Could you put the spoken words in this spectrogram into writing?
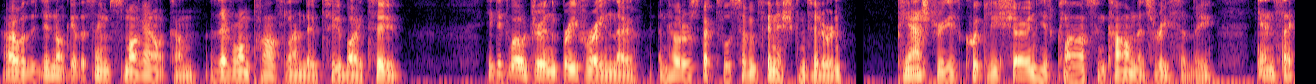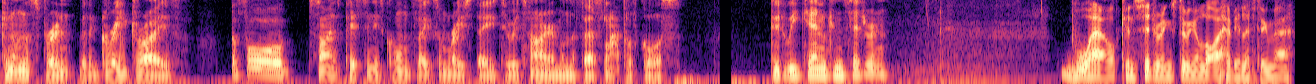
However, they did not get the same smug outcome, as everyone passed Lando two by two. He did well during the brief rain, though, and held a respectable seventh finish considering. Piastri has quickly shown his class and calmness recently, getting second on the sprint with a great drive, before Sainz pissed in his cornflakes on race day to retire him on the first lap, of course. Good weekend considering? Well, considering's doing a lot of heavy lifting there.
